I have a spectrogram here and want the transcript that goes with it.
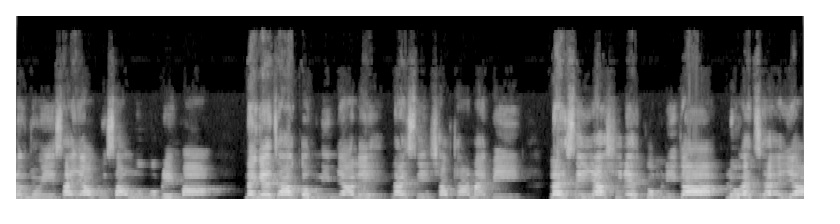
လုံခြုံရေးဆိုင်ရာဝန်ဆောင်မှုဥပဒေမှာ နိုင်ငံခြားကုမ္ပဏီများလည်းလိုင်စင်လျှောက်ထားနိုင်ပြီးလိုင်စင်ရရှိတဲ့ကုမ္ပဏီကလိုအပ်ချက်အရာ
